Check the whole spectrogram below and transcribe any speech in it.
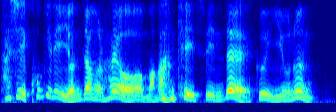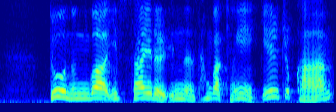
다시 코길이 연장을 하여 망한 케이스인데 그 이유는 두 눈과 입 사이를 잇는 삼각형이 길쭉한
